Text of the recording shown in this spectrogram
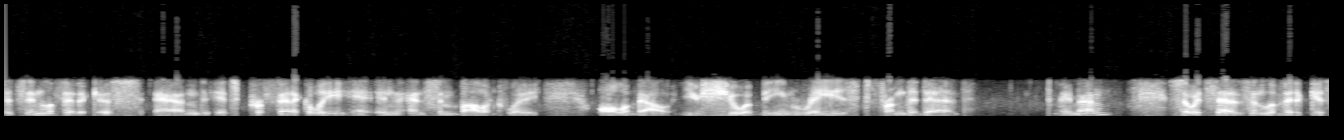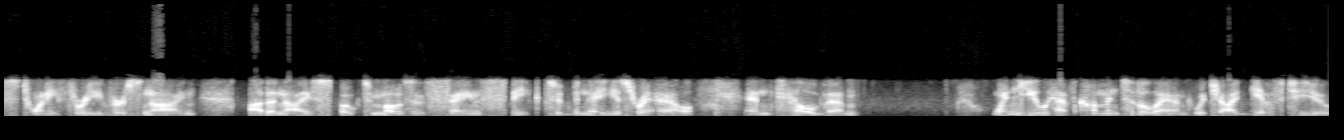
it's in Leviticus, and it's prophetically and, and symbolically all about Yeshua being raised from the dead. Amen? So it says in Leviticus 23, verse 9, Adonai spoke to Moses, saying, Speak to Bnei Israel and tell them, when you have come into the land which I give to you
